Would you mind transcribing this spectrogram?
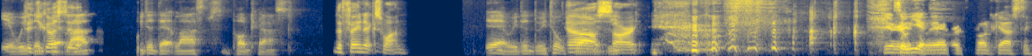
Yeah, we Did did, you guys that. do that? We did that last podcast. the Phoenix one. Yeah, we did. We talked Oh, about. that. sorry. Serious so yeah, for the average podcasting.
